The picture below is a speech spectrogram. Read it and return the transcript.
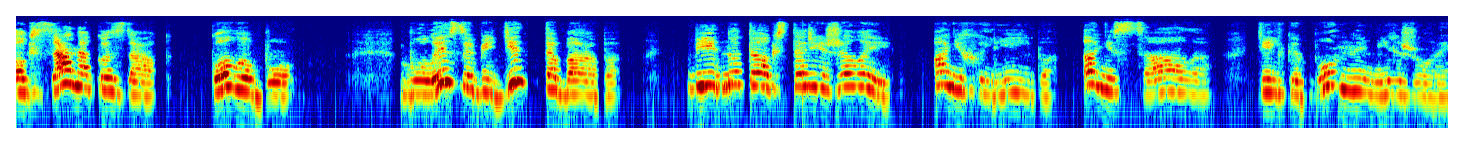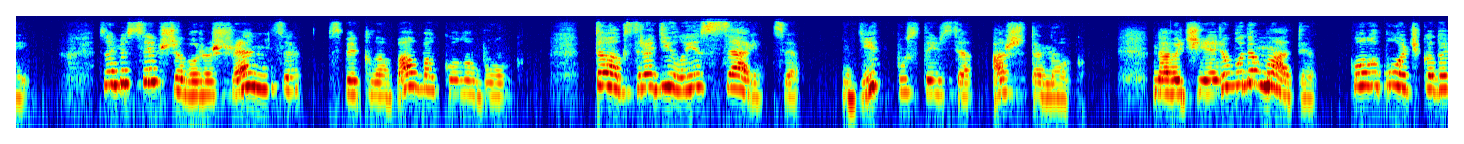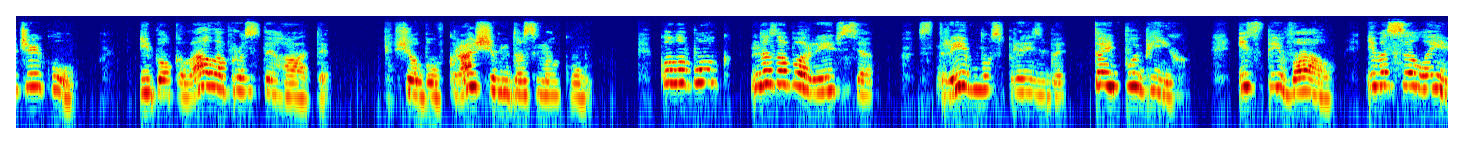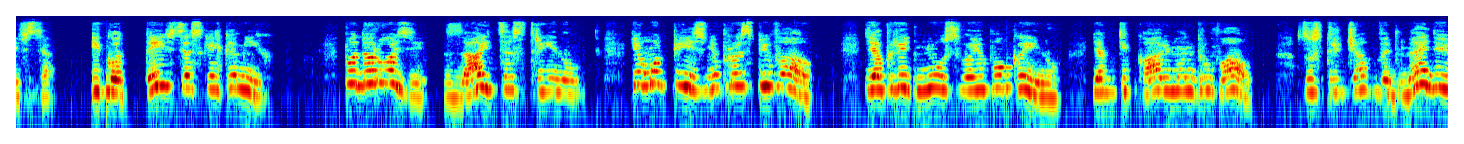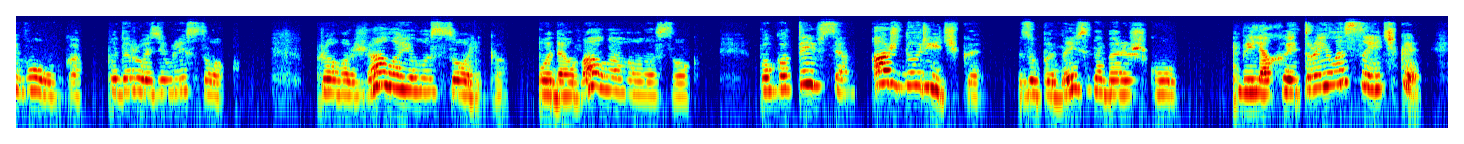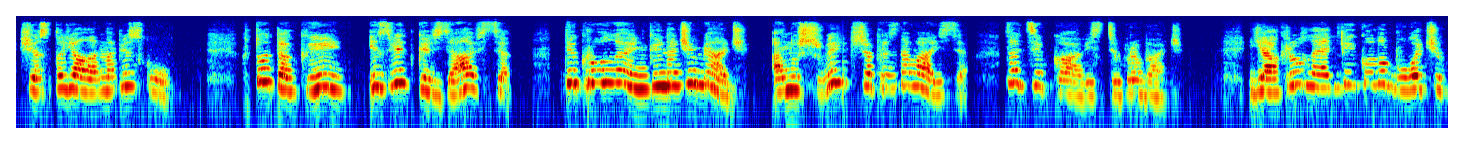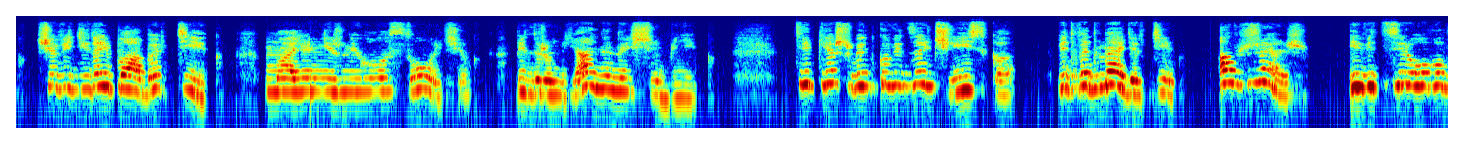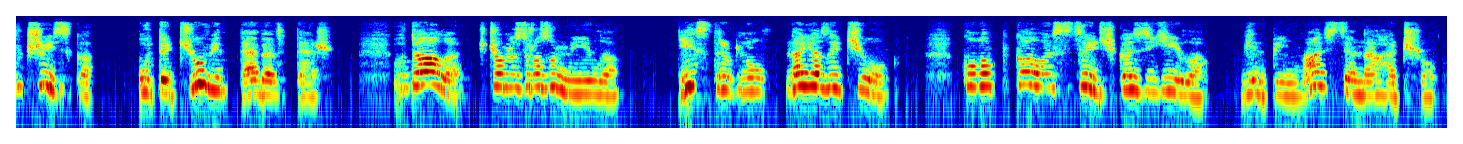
Оксана Козак, Колобок. Були собі дід та баба. Бідно так старі жили, ані хліба, ані сала, тільки повний міг жури. Замісивши ворошенце, спекла баба колобок. Так зраділо їй серце. Дід пустився аж штанок. На вечерю буде мати колобочка до чайку і поклала простигати, щоб був кращим до смаку. Колобок не забарився, стрибнув з призьби та й побіг, і співав, і веселився, і котився скільки міг. По дорозі зайця стрінув, йому пісню проспівав, як рідню свою покинув, як тікав і мандрував, зустрічав ведмедя й вовка по дорозі в лісок. Провожала його солька, подавала голосок. Покотився аж до річки, зупинився на бережку. Біля хитрої лисички, що стояла на піску. Хто такий і звідки взявся? Ти кругленький, наче м'яч, ану швидше признавайся, за цікавістю пробач. Я кругленький колобочок, що від діда баби втік, маю ніжний голосочок, підрум'янений ще бік. Тік я швидко від зайчиська, від ведмедя втік, а вже ж, і від сірого вовчиська утечу від тебе втеж. Вдала, що не зрозуміла, і стрибнув на язичок. Колобка лисичка з'їла, він піймався на гачок.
